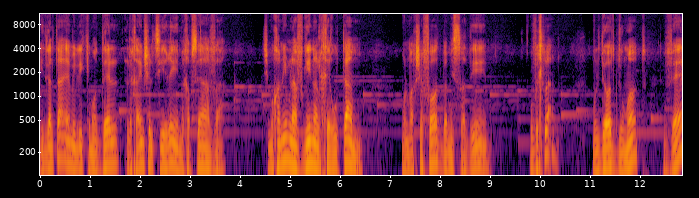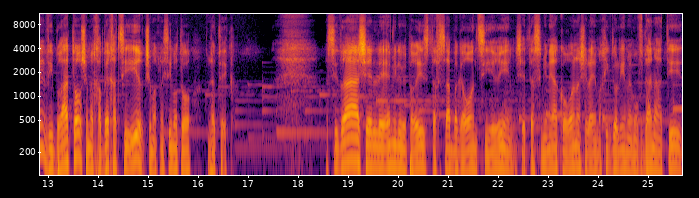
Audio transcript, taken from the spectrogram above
התגלתה אמילי כמודל לחיים של צעירים מחפשי אהבה, שמוכנים להפגין על חירותם מול מכשפות במשרדים, ובכלל, מול דעות קדומות, וויברטור שמכבה חצי עיר כשמכניסים אותו לטק. הסדרה של אמילי בפריז תפסה בגרון צעירים שתסמיני הקורונה שלהם הכי גדולים הם אובדן העתיד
